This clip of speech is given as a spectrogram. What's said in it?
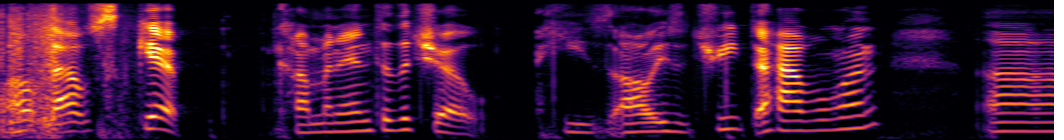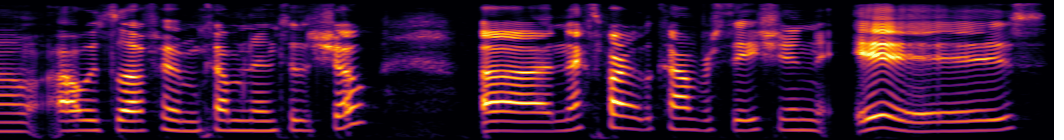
Well, that was Skip coming into the show. He's always a treat to have on. Uh, I always love him coming into the show. Uh, next part of the conversation is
